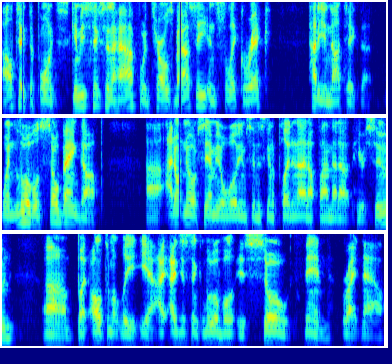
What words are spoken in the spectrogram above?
I'll take the points. Give me six and a half with Charles Bassey and Slick Rick. How do you not take that? When Louisville's so banged up, uh, I don't know if Samuell Williamson is going to play tonight. I'll find that out here soon. Um, but ultimately, yeah, I, I just think Louisville is so thin right now.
